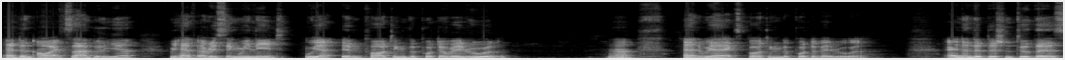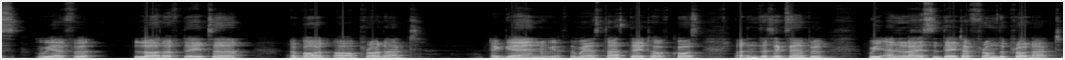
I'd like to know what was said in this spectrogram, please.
And in our example here, we have everything we need. We are importing the put away rule. Uh, and we are exporting the put away rule. And in addition to this, we have a lot of data about our product Again, we have the where's task data, of course, but in this example, we analyze the data from the product.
